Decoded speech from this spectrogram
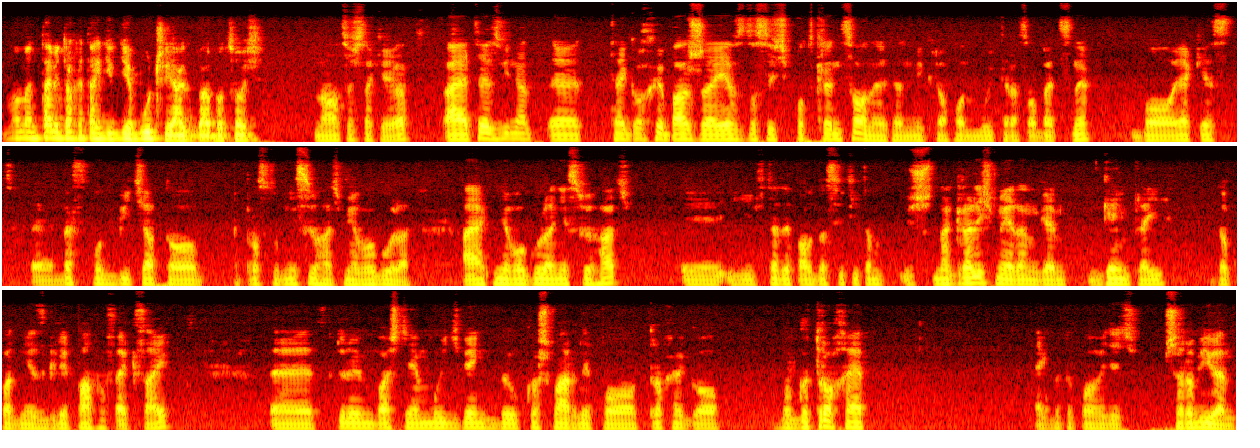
Momentami trochę tak dziwnie buczy jakby albo coś. No, coś takiego. Ale to jest wina e, tego chyba, że jest dosyć podkręcony ten mikrofon mój teraz obecny, bo jak jest e, bez podbicia, to po prostu nie słychać mnie w ogóle. A jak mnie w ogóle nie słychać i wtedy w Audacity tam już nagraliśmy jeden game, gameplay, dokładnie z gry Path of Exile, e, w którym właśnie mój dźwięk był koszmarny, po trochę go, bo go trochę, jakby to powiedzieć, przerobiłem.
